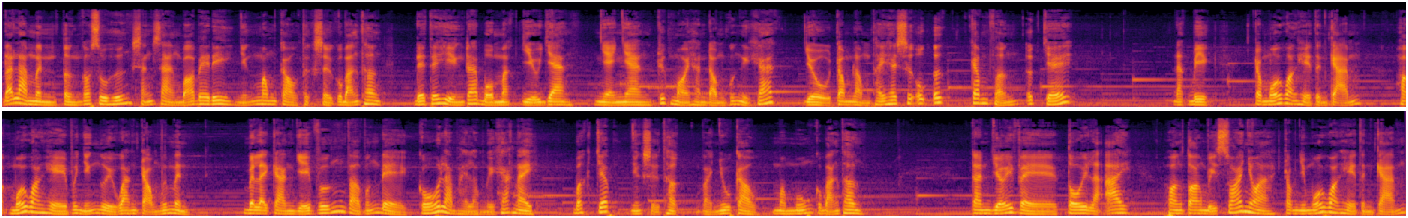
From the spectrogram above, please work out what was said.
đã làm mình từng có xu hướng sẵn sàng bỏ bê đi những mong cầu thực sự của bản thân để thể hiện ra bộ mặt dịu dàng, nhẹ nhàng trước mọi hành động của người khác dù trong lòng thấy hết sức uất ức, căm phẫn, ức chế. Đặc biệt, trong mối quan hệ tình cảm hoặc mối quan hệ với những người quan trọng với mình, mình lại càng dễ vướng vào vấn đề cố làm hài lòng người khác này, bất chấp những sự thật và nhu cầu, mong muốn của bản thân. Ranh giới về tôi là ai hoàn toàn bị xóa nhòa trong những mối quan hệ tình cảm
